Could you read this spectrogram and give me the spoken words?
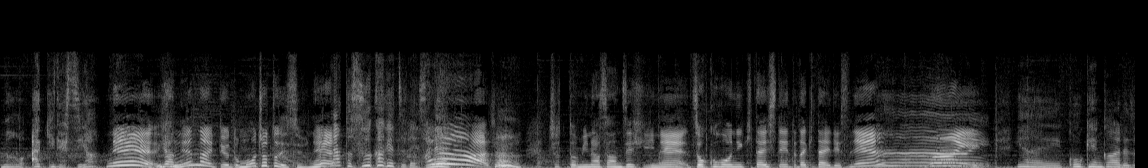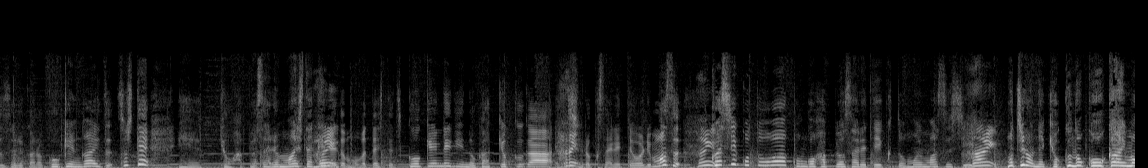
す。もう秋ですよ。ねえ、いや年内っていうともうちょっとですよね。あと数ヶ月ですね。あじゃあちょっと皆さんぜひね続報に期待していただきたいですねはいいや、えー貢献ガールズそれから貢献ガイズ。そして、えー今日発表されましたけれども、私たち貢献レディの楽曲が、収録されております、詳しいことは今後発表されていくと思いますし、はい。もちろんね曲の公開も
